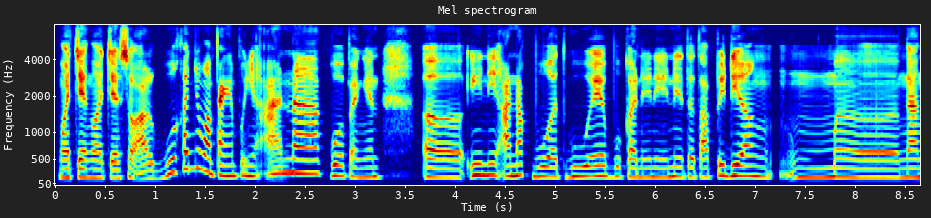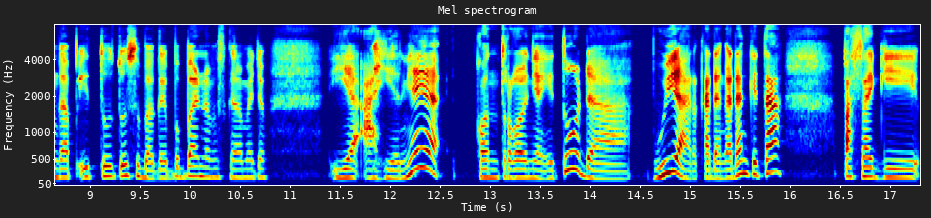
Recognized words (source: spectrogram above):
ngoceh-ngoceh soal gue kan cuma pengen punya anak gue pengen uh, ini anak buat gue bukan ini ini. Tetapi dia menganggap itu tuh sebagai beban dan segala macam. Ya akhirnya ya kontrolnya itu udah buyar. Kadang-kadang kita pas lagi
